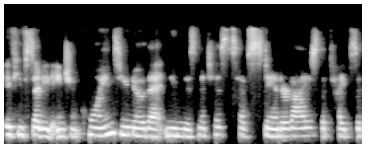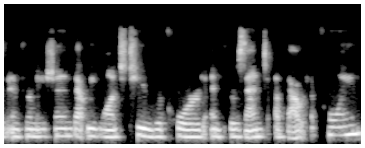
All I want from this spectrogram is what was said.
if you've studied ancient coins, you know that numismatists have standardized the types of information that we want to record and present about a coin.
